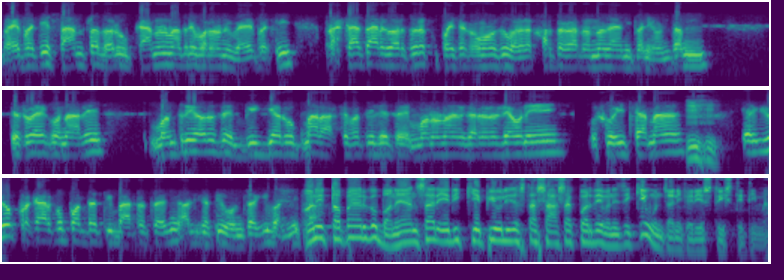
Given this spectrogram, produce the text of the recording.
भएपछि सांसदहरू कानुन मात्रै बनाउने भएपछि भ्रष्टाचार गर्छु र पैसा कमाउँछु भनेर खर्च गर्न नजाने पनि हुन्छन् त्यसो भएको हुनाले मन्त्रीहरू चाहिँ विज्ञ रूपमा राष्ट्रपतिले चाहिँ मनोनयन गरेर ल्याउने उसको इच्छामा। या प्रकारको पद्धतिबाट चाहिँ अलिकति हुन्छ कि भन्ने। अनि तपाईँहरूको भनाइअनुसार यदि केपी ओली जस्ता शासक परिदियो भने चाहिँ के हुन्छ नि फेरि यस्तो स्थितिमा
